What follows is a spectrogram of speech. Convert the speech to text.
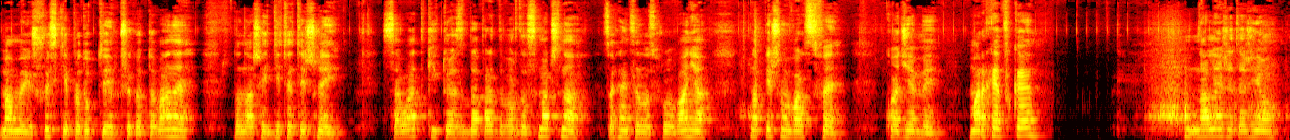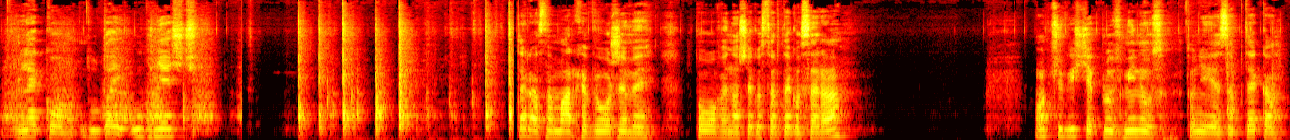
mamy już wszystkie produkty przygotowane do naszej dietetycznej sałatki, która jest naprawdę bardzo smaczna. Zachęcam do spróbowania. Na pierwszą warstwę kładziemy marchewkę. Należy też ją lekko tutaj ugnieść. Teraz na marchew wyłożymy połowę naszego startego sera. Oczywiście plus minus to nie jest apteka,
